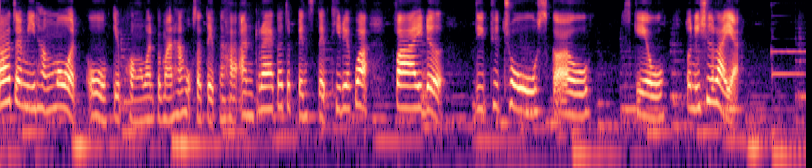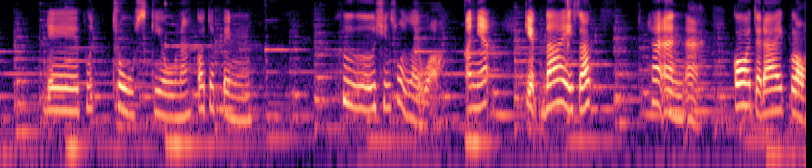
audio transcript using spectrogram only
ก็จะมีทั้งหมด โอ้เก็บของรางวัลประมาณ 5-6 สเต็ปนะคะ อันแรกก็จะเป็นสเต็ปที่เรียกว่า Find the d e p u t r o Scale Scale ตัวนี้ชื่ออะไรอะ d e p u t r o Scale นะ ก็จะเป็น คือชิ้นส่วนอะไรวะ อันเนี้ยเก็บได้สัก 5 อันอะ ก็จะได้กล่อง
